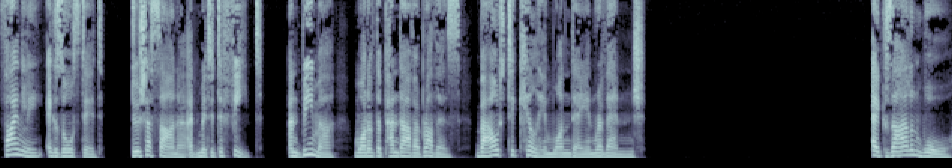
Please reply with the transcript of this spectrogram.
Finally, exhausted, Dushasana admitted defeat, and Bhima, one of the Pandava brothers, vowed to kill him one day in revenge. Exile and War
